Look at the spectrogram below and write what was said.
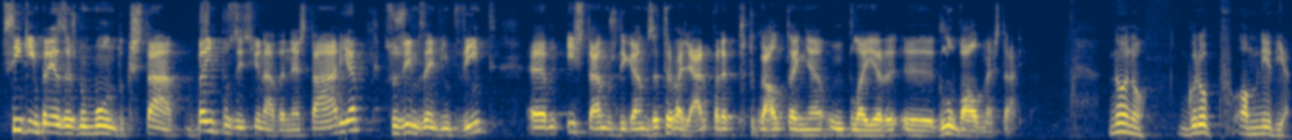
cinco empresas no mundo que está bem posicionada nesta área, surgimos em 2020 um, e estamos, digamos, a trabalhar para que Portugal tenha um player uh, global nesta área. Nuno, Grupo Omnidia.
